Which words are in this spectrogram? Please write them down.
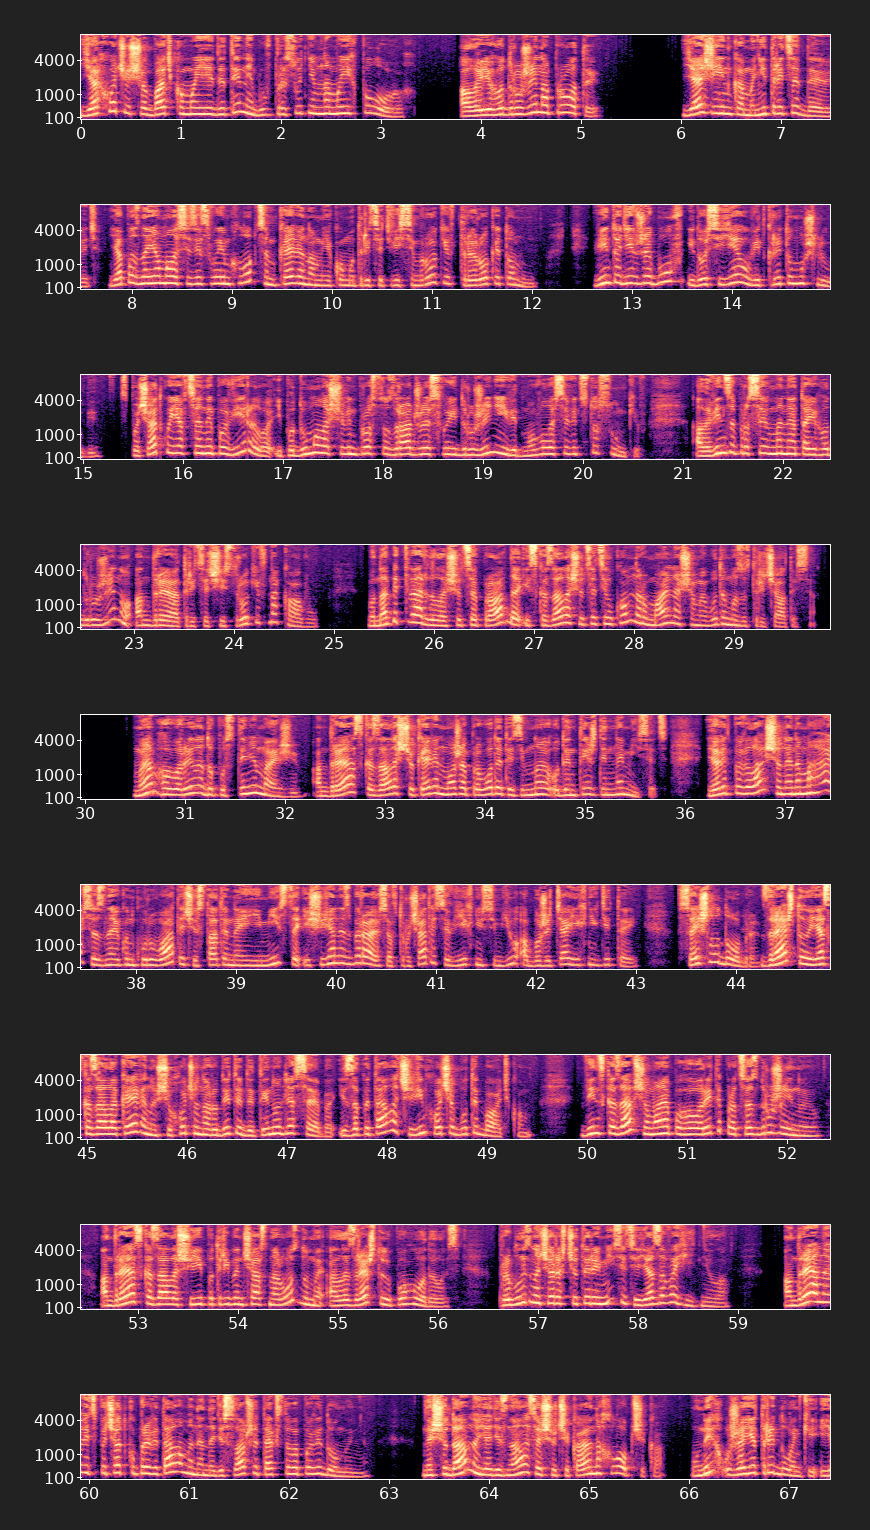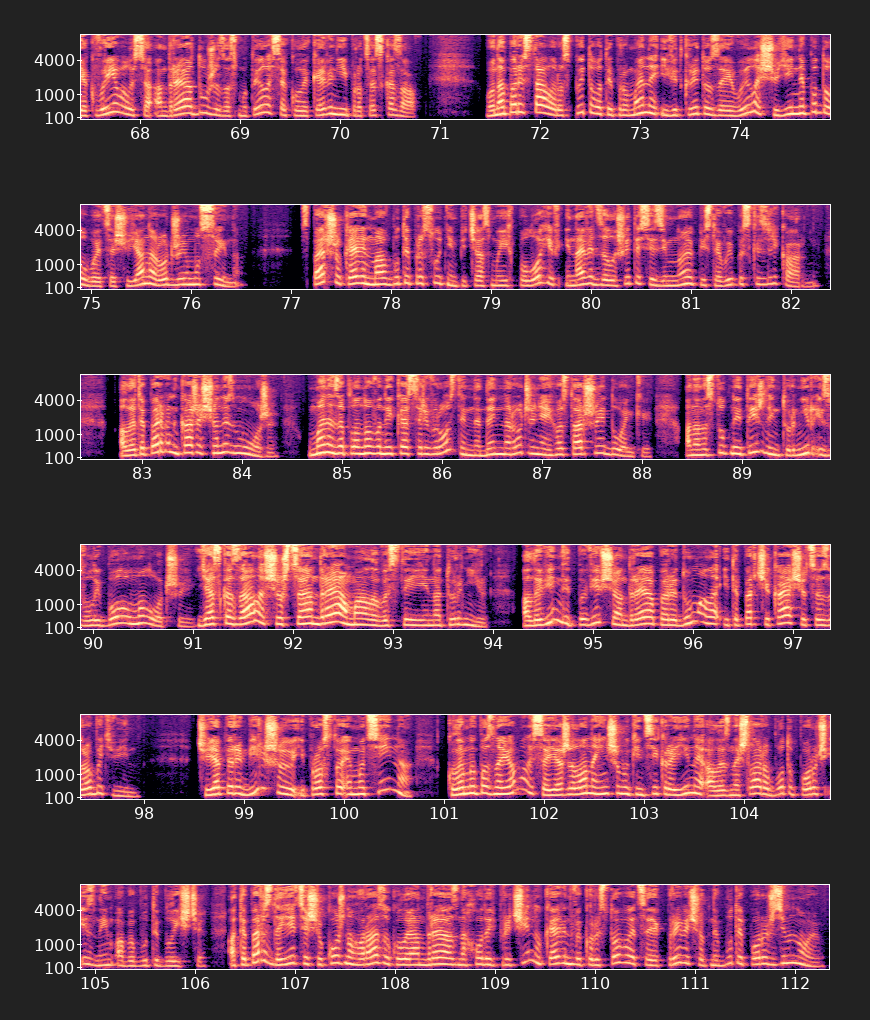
Я хочу, щоб батько моєї дитини був присутнім на моїх пологах, але його дружина проти. Я жінка, мені 39. Я познайомилася зі своїм хлопцем Кевіном, якому 38 років, 3 роки тому. Він тоді вже був і досі є у відкритому шлюбі. Спочатку я в це не повірила і подумала, що він просто зраджує своїй дружині і відмовилася від стосунків. Але він запросив мене та його дружину, Андреа, 36 років, на каву. Вона підтвердила, що це правда, і сказала, що це цілком нормально, що ми будемо зустрічатися. Ми обговорили допустимі межі. Андреа сказала, що Кевін може проводити зі мною один тиждень на місяць. Я відповіла, що не намагаюся з нею конкурувати чи стати на її місце, і що я не збираюся втручатися в їхню сім'ю або життя їхніх дітей. Все йшло добре. Зрештою, я сказала Кевіну, що хочу народити дитину для себе, і запитала, чи він хоче бути батьком. Він сказав, що має поговорити про це з дружиною. Андреа сказала, що їй потрібен час на роздуми, але зрештою погодилась. Приблизно через чотири місяці я завагітніла. Андреа навіть спочатку привітала мене, надіславши текстове повідомлення. Нещодавно я дізналася, що чекаю на хлопчика. У них уже є три доньки, і, як виявилося, Андреа дуже засмутилася, коли Кевін їй про це сказав. Вона перестала розпитувати про мене і відкрито заявила, що їй не подобається, що я народжу йому сина. Спершу Кевін мав бути присутнім під час моїх пологів і навіть залишитися зі мною після виписки з лікарні. Але тепер він каже, що не зможе. У мене запланований кесарів розтин на день народження його старшої доньки, а на наступний тиждень турнір із волейболу молодшої. Я сказала, що ж це Андреа мала вести її на турнір, але він відповів, що Андреа передумала і тепер чекає, що це зробить він. Чи я перебільшую і просто емоційна? Коли ми познайомилися, я жила на іншому кінці країни, але знайшла роботу поруч із ним, аби бути ближче. А тепер здається, що кожного разу, коли Андреа знаходить причину, Кевін використовує це як привід, щоб не бути поруч зі мною.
